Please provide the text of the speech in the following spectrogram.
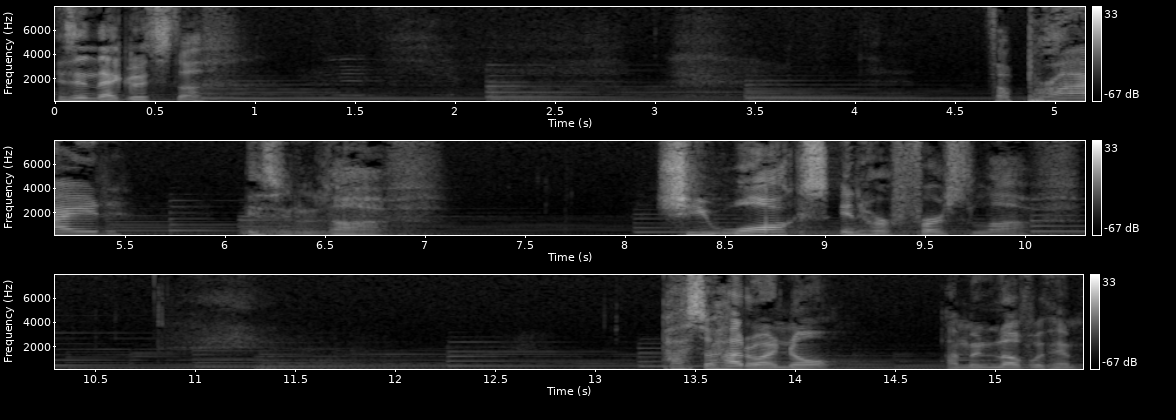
Isn't that good stuff? The bride is in love. She walks in her first love. Pastor, how do I know I'm in love with Him?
